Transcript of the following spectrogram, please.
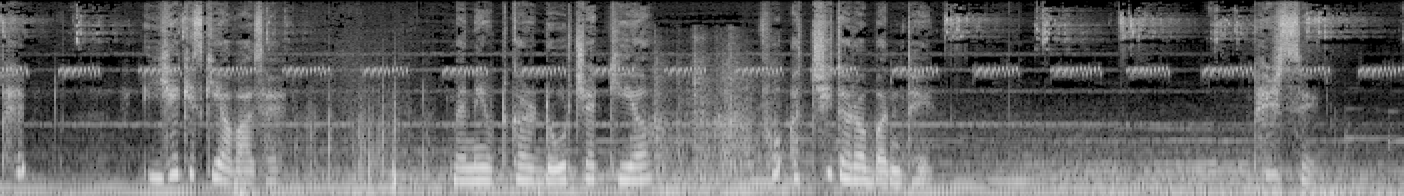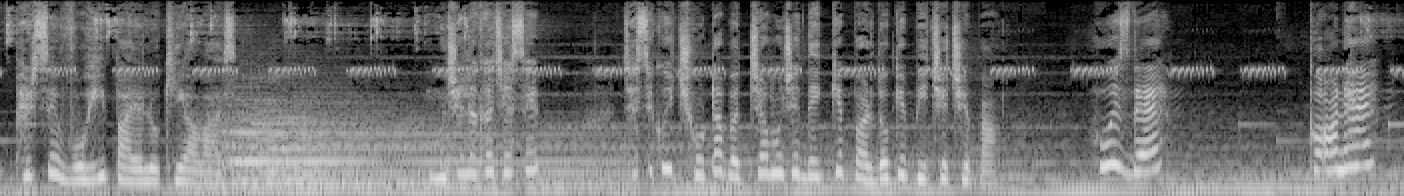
फिर ये किसकी आवाज़ है? मैंने उठकर डोर चेक किया। वो अच्छी तरह बंद थे। फिर से फिर से वही पायलों की आवाज़। मुझे लगा जैसे जैसे कोई छोटा बच्चा मुझे देख के पर्दों के पीछे छिपा। हु इज़ देयर कौन है?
